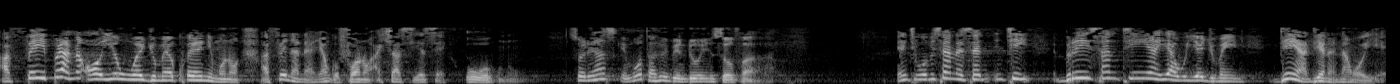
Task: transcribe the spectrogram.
afei berɛ a na ɔyɛ hu adwuma ɛkɔ anim no afei na ne anyɔnkofoɔ no ahyɛ aseɛ sɛ ɔwɔ hunu So they asked him, What have you been doing so far? enti wɔbisa no sɛ nti bere santen a yɛ a woyɛ adwuma yi den adeɛ na na wɔyɛ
